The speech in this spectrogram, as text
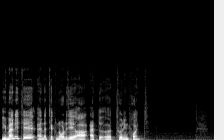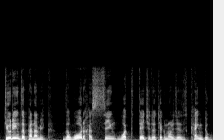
Humanity and technology are at a turning point. During the pandemic, the world has seen what digital technologies can do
